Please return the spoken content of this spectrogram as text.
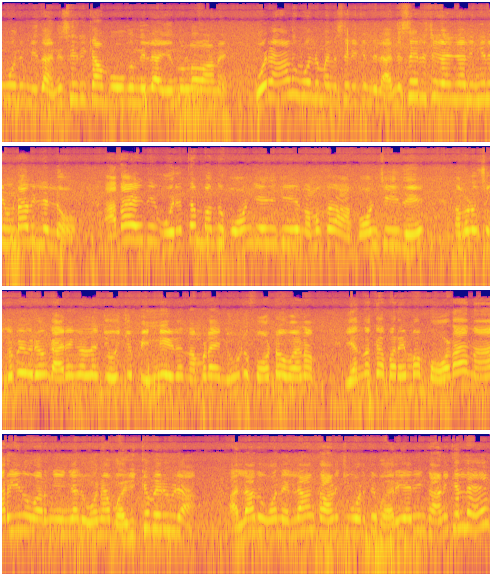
പോലും ഇത് അനുസരിക്കാൻ പോകുന്നില്ല എന്നുള്ളതാണ്. ഒരാൾ പോലും അനുസരിക്കുന്നില്ല. അനുസരിച്ച് കഴിഞ്ഞാൽ ഇങ്ങനെ ഉണ്ടാവില്ലല്ലോ. അതായത് ഒരുത്തം വന്ന് ഫോൺ ചെയ്തിട്ട് നമുക്ക് ഫോൺ ചെയ്ത് നമ്മൾ സുഖവിവരവും കാര്യങ്ങളിലും ചോദിച്ചു പിന്നീട് നമ്മുടെ ന്യൂഡ് ഫോട്ടോ വേണം എന്നൊക്കെ പറയുമ്പോൾ പോടാ നാറി എന്ന് പറഞ്ഞു കഴിഞ്ഞാൽ ഓന വഴിക്ക് വരൂല. അല്ലാതെ ഓൻ എല്ലാം കാണിച്ചു കൊടുത്ത് വേറെ ആരെയും കാണിക്കല്ലേ?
